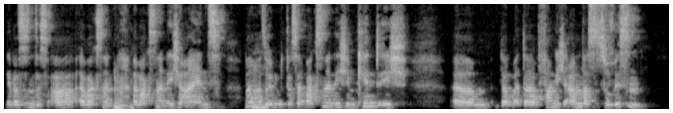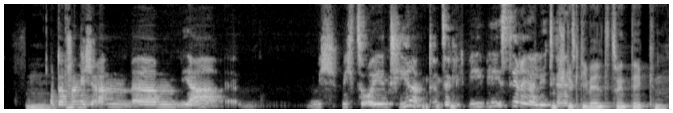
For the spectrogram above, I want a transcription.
nee, was ist denn das? A, Erwachsenen, ja. Erwachsenen-Ich eins. Ne? Mhm. Also das Erwachsenen-Ich im Kind-Ich, ähm, da, da fange ich an, was zu wissen. Mhm. Und da fange ich an, ähm, ja, mich, mich zu orientieren tatsächlich. Wie, wie ist die Realität? Ein Stück die Welt zu entdecken.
